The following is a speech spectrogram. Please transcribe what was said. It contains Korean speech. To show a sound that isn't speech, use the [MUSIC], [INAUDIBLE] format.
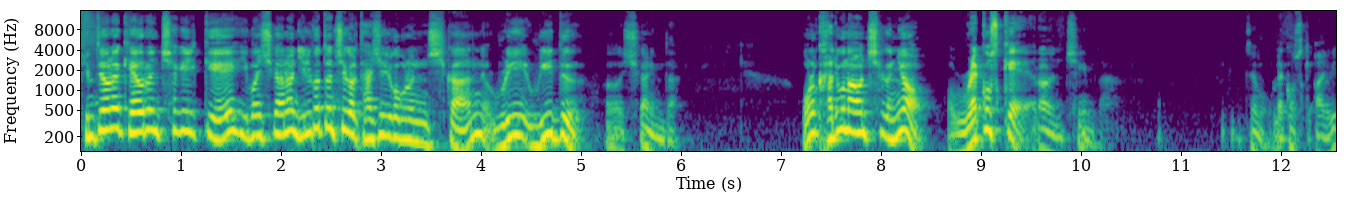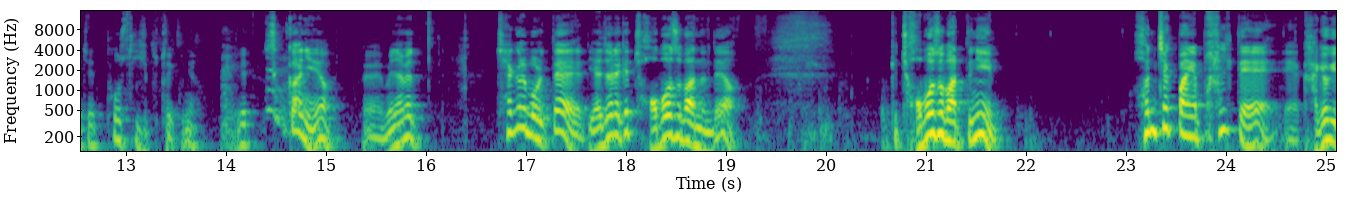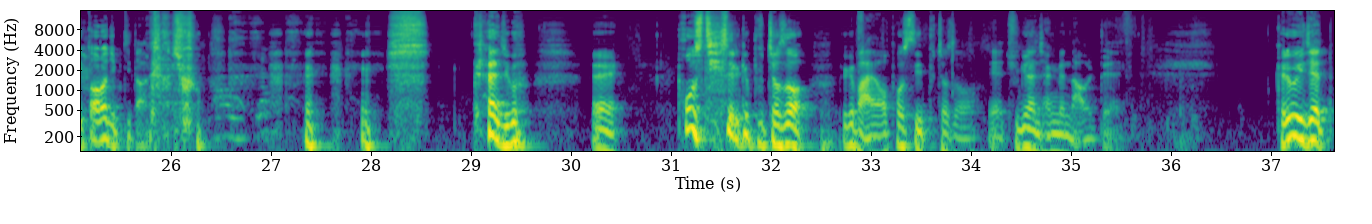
김태원의 게으른 책 읽기 이번 시간은 읽었던 책을 다시 읽어보는 시간 리 리드 어, 시간입니다. 오늘 가지고 나온 책은요 레코스케라는 책입니다. 제목 레코스케 아 여기 제 포스트잇이 붙어 있군요. 이게 습관이에요. 예, 왜냐하면 책을 볼 때 예전에 이렇게 접어서 봤는데요. 이렇게 접어서 봤더니 헌책방에 팔때 예, 가격이 떨어집니다. [LAUGHS] 그래가지고 [LAUGHS] 그래가지고 예, 포스트잇을 이렇게 붙여서 이렇게 봐요. 포스트잇 붙여서 예, 중요한 장면 나올 때. 그리고 이제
